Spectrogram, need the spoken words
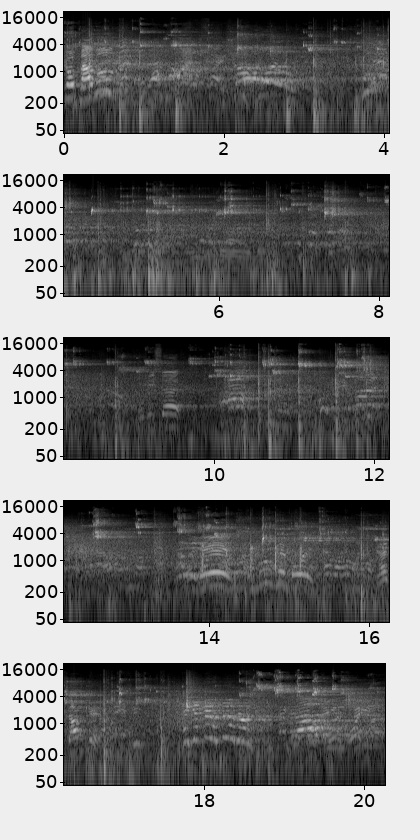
Go, Pavel! Movement, boy. Dunk it. Hey, you move, move, move. Go.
